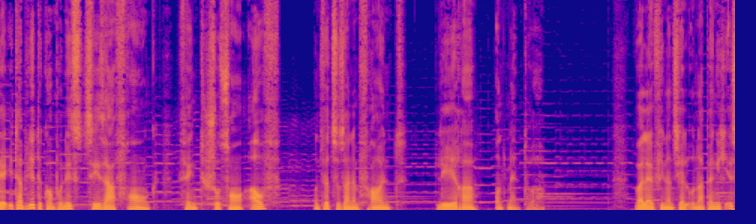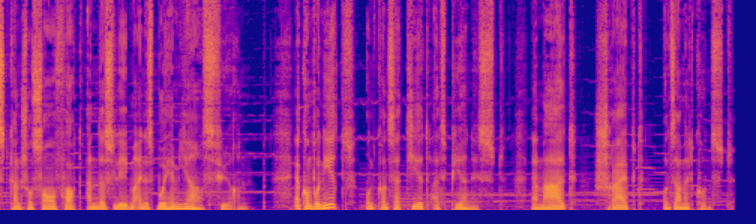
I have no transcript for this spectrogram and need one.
Der etablierte Komponist César Franck fängt Chausson auf und wird zu seinem Freund, Lehrer und Mentor. Weil er finanziell unabhängig ist, kann Chausson fortan das Leben eines Bohemians führen. Er komponiert und konzertiert als Pianist. Er malt, schreibt und sammelt Kunst.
